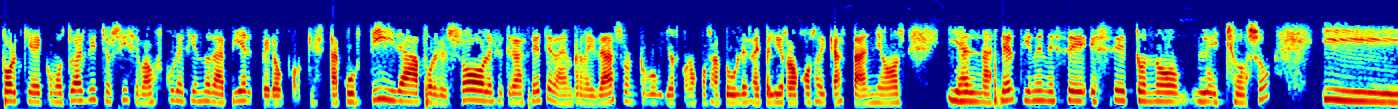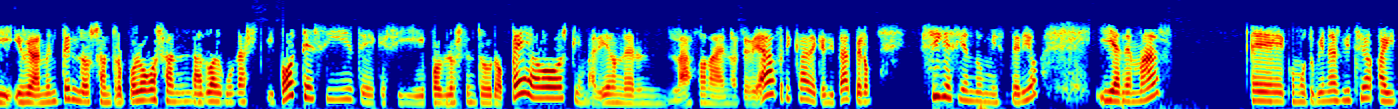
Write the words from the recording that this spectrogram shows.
Porque, como tú has dicho, sí, se va oscureciendo la piel, pero porque está curtida por el sol, etcétera, etcétera. En realidad son rubios, con ojos azules, hay pelirrojos, hay castaños. Y al nacer tienen ese, ese tono lechoso y, realmente los antropólogos han dado algunas hipótesis de que si pueblos centroeuropeos que invadieron en la zona del norte de África, de que si tal, pero sigue siendo un misterio y además, eh, como tú bien has dicho, hay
